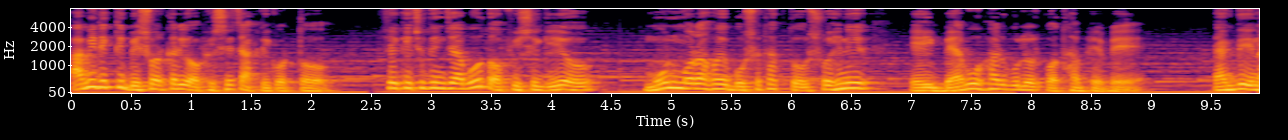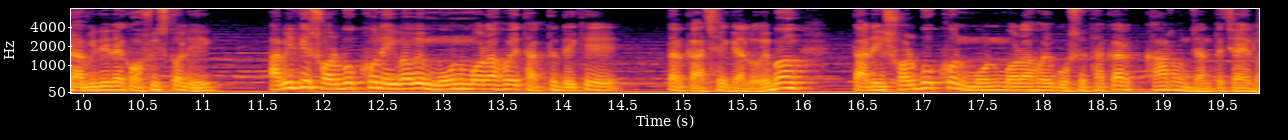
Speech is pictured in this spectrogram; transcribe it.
আবির একটি বেসরকারি অফিসে চাকরি করত। সে কিছুদিন যাবৎ অফিসে গিয়েও মন মরা হয়ে বসে থাকতো সোহিনীর এই ব্যবহারগুলোর কথা ভেবে। একদিন আবিরের এক অফিস কলিগ আবিরকে সর্বক্ষণ এইভাবে মন মরা হয়ে থাকতে দেখে তার কাছে গেল এবং তার এই সর্বক্ষণ মন মরা হয়ে বসে থাকার কারণ জানতে চাইল।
